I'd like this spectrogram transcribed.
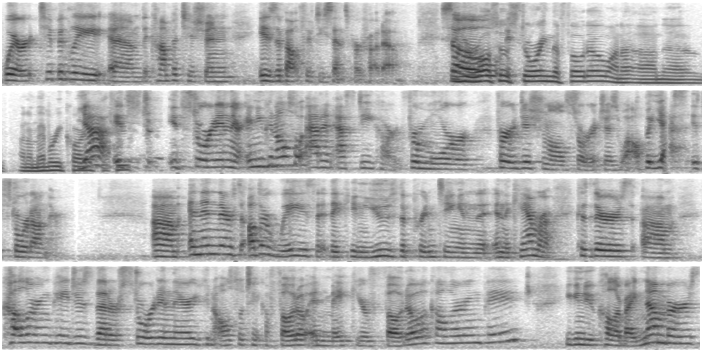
where typically um, the competition is about 50 cents per photo. So and you're also storing the photo on a on a on a memory card. yeah, it's it's stored in there, and you can also add an SD card for more for additional storage as well. But yes, it's stored on there. Um, and then there's other ways that they can use the printing in the in the camera because there's um, coloring pages that are stored in there. You can also take a photo and make your photo a coloring page. You can do color by numbers.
